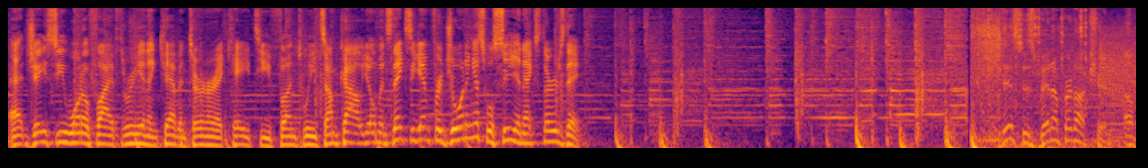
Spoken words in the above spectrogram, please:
at JC1053 and then Kevin Turner at KT Fun Tweets. I'm Kyle Youmans. Thanks again for joining us. We'll see you next Thursday. This has been a production of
